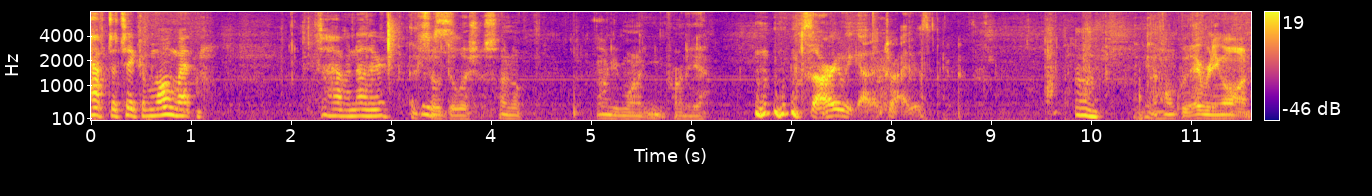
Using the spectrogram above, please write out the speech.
Have to take a moment to have another It's piece. so delicious. I don't. I don't even want to eat in front of you. Sorry, we gotta try this. I'm gonna hunk with everything on.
